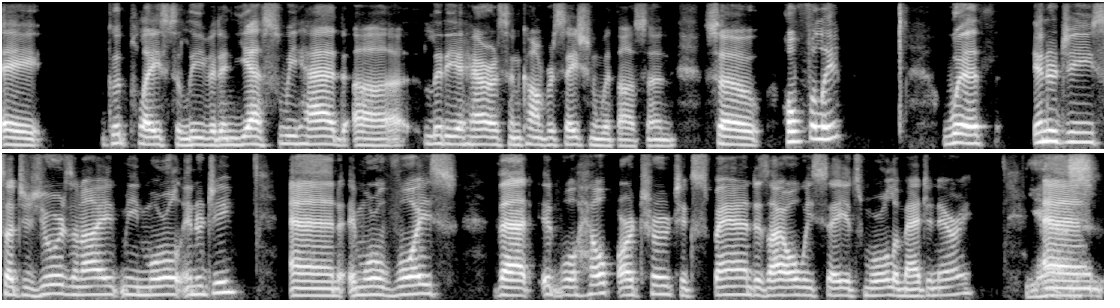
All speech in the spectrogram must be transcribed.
a good place to leave it. And yes, we had uh, Lydia Harris in conversation with us. And so hopefully, with energy such as yours, and I mean moral energy and a moral voice, that it will help our church expand, as I always say, its moral imaginary Yes. and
